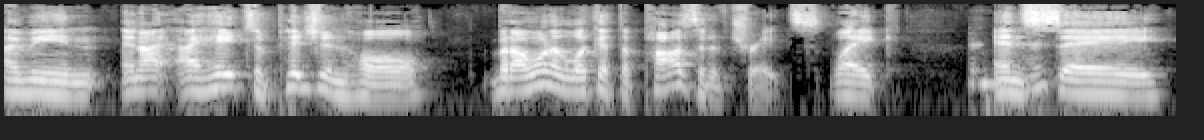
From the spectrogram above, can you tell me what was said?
I mean, and I, I hate to pigeonhole, but I want to look at the positive traits, like, mm-hmm. and say,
